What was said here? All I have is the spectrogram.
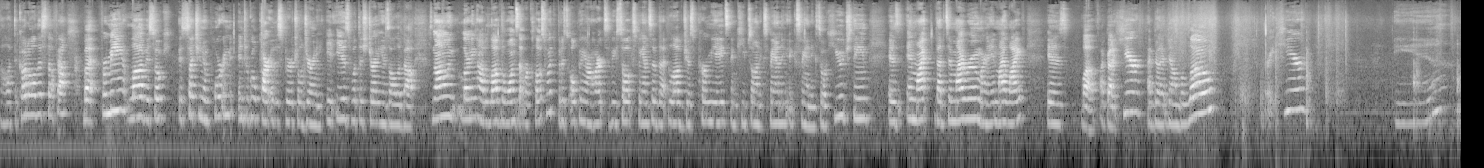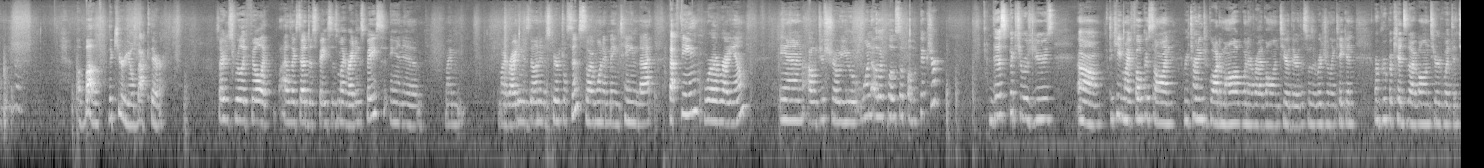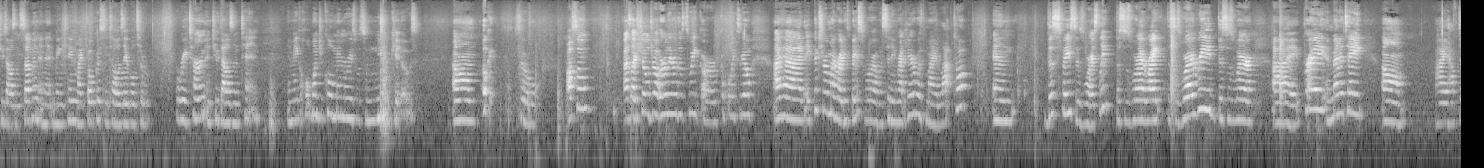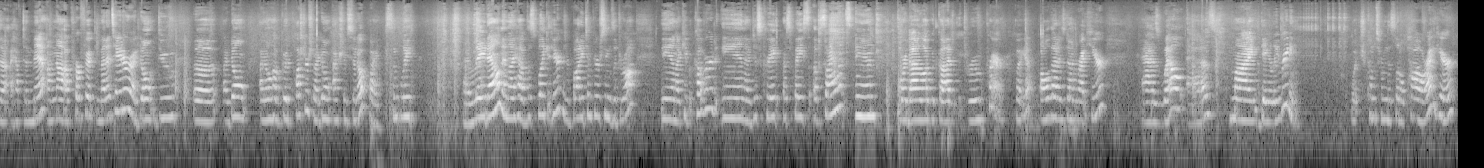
I'll have to cut all this stuff out. But for me, love is so is such an important, integral part of the spiritual journey. It is what this journey is all about. It's not only learning how to love the ones that we're close with, but it's opening our hearts to be so expansive that love just permeates and keeps on expanding, expanding. So a huge theme is in my that's in my room or in my life is love. I've got it here. I've got it down below, right here, and above the curio back there. So I just really feel like, as I said, this space is my writing space, and uh, my my writing is done in a spiritual sense. So I want to maintain that that theme wherever I am. And I'll just show you one other close up of a picture. This picture was used um, to keep my focus on returning to Guatemala whenever I volunteered there. This was originally taken a group of kids that I volunteered with in 2007, and it maintained my focus until I was able to return in 2010 and make a whole bunch of cool memories with some new kiddos. Um, okay, so also, as I showed y'all earlier this week or a couple weeks ago, I had a picture of my writing space where I was sitting right here with my laptop and this space is where I sleep, this is where I write, this is where I read, this is where I pray and meditate. Um, I have to I have to admit I'm not a perfect meditator. I don't do uh, I don't I don't have good posture, so I don't actually sit up. I simply I lay down and I have this blanket here because your body temperature seems to drop and I keep it covered and I just create a space of silence and or dialogue with God through prayer. But yeah, all that is done right here as well as my daily reading which comes from this little pile right here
